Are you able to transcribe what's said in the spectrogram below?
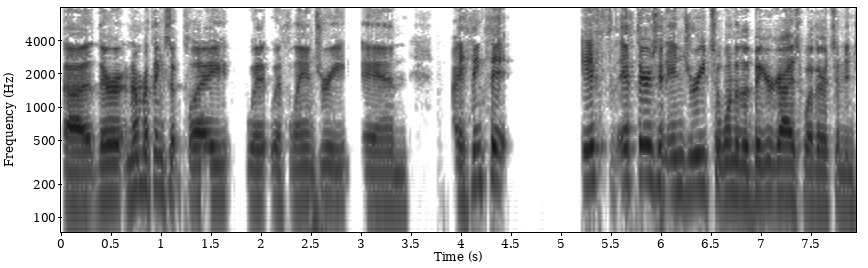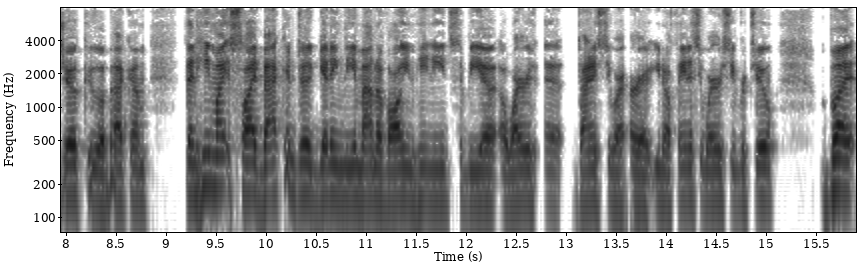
uh, there are a number of things that play with with Landry, and I think that if if there's an injury to one of the bigger guys, whether it's an Njoku, a Beckham, then he might slide back into getting the amount of volume he needs to be a, a wire a dynasty or you know fantasy wide receiver too. But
